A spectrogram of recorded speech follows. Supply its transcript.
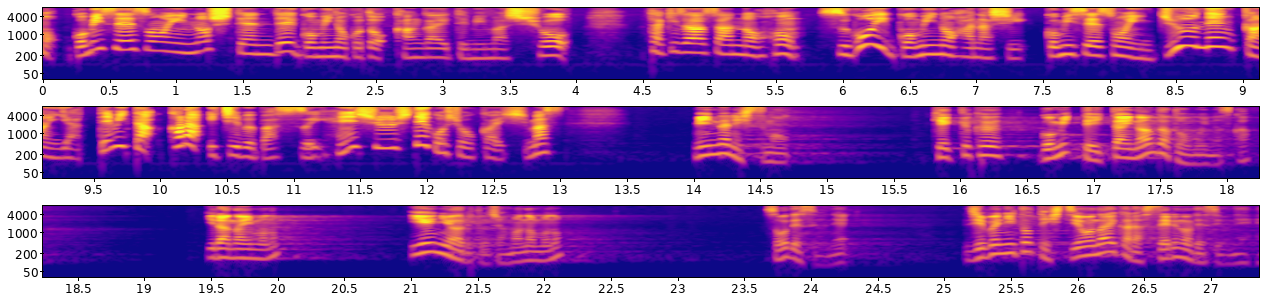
らもゴミ清掃員の視点でゴミのこと考えてみましょう。滝沢さんの本「すごいゴミの話。ゴミ清掃員10年間やってみた」から一部抜粋編集してご紹介します。みんなに質問。結局ゴミって一体何だと思いますか？いらないもの？家にあると邪魔なもの？そうですよね。自分にとって必要ないから捨てるのですよね。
